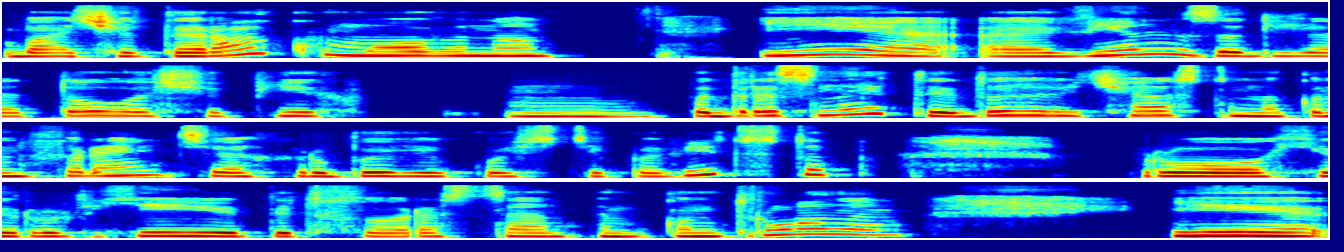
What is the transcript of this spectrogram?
бачити рак умовно, і він задля того, щоб їх подразнити, дуже часто на конференціях робив якусь типу відступ про хірургію під флуоресцентним контролем. І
